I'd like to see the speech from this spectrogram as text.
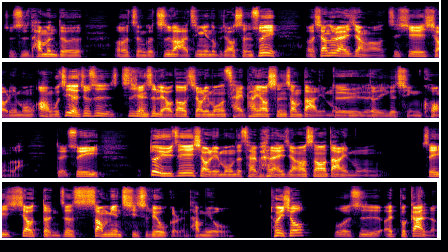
就是他们的呃整个执法经验都比较深，所以呃相对来讲啊，这些小联盟啊，我记得就是之前是聊到小联盟的裁判要升上大联盟的一个情况啦。对，对，对，对，所以对于这些小联盟的裁判来讲，要升到大联盟，这一要等这上面七十六个人他们有退休或者是哎不干了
